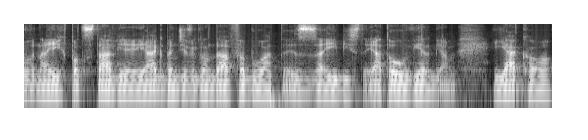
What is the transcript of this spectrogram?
na ich podstawie, jak będzie wyglądała fabuła. To jest zajebiste. Ja to uwielbiam jako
